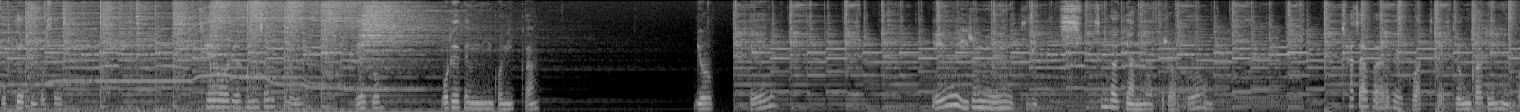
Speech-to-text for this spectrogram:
목대 좀 보세요. 세월의 흔적이에요. 얘도 오래된 거니까 요렇게 얘 이름을 부리, 생각이 안 나더라고요. 찾아봐야 될 것 같아요. 한 거.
